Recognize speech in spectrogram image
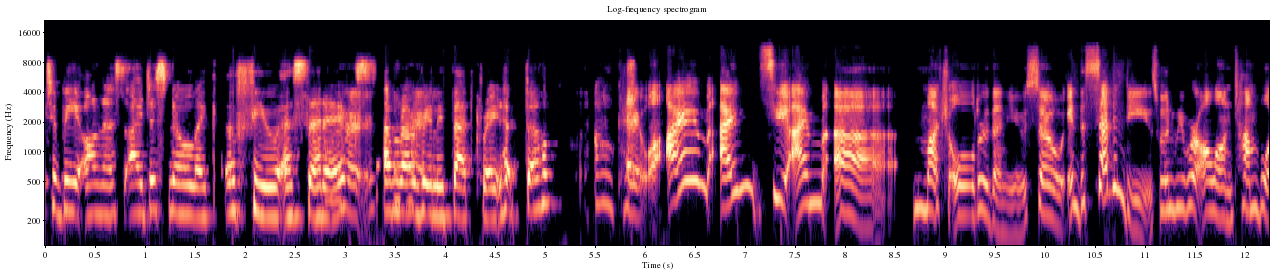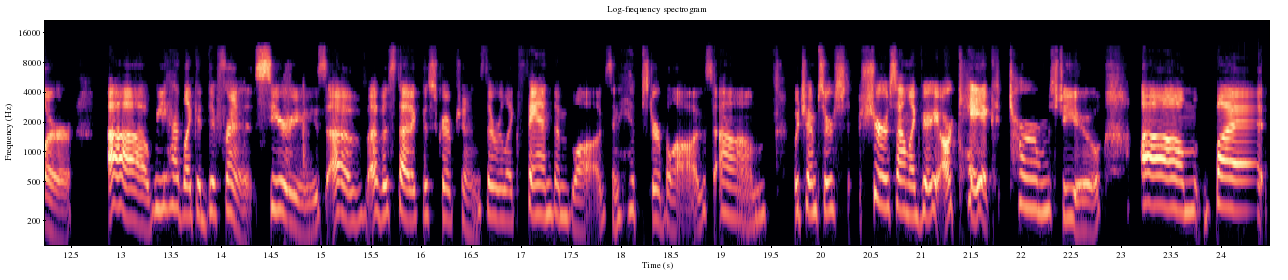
To be honest, I just know like a few aesthetics. Okay, I'm not really that great at them. Okay, well, I'm I'm see, I'm uh much older than you. So in the 70s when we were all on Tumblr, uh we had like a different series of of aesthetic descriptions. There were like fandom blogs and hipster blogs, um which I'm sur- sure sound like very archaic terms to you. Um but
